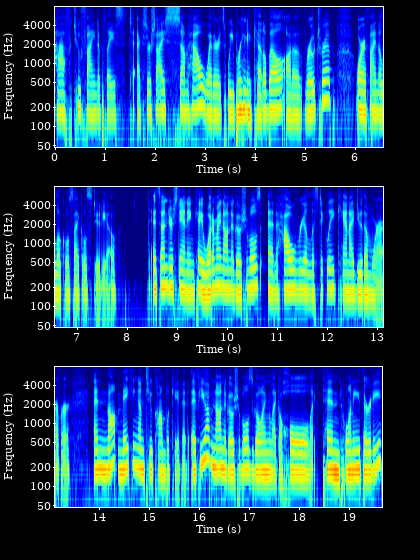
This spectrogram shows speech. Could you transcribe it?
have to find a place to exercise somehow, whether it's we bring a kettlebell on a road trip or I find a local cycle studio. It's understanding, okay, what are my non negotiables and how realistically can I do them wherever? And not making them too complicated. If you have non negotiables going like a whole like 10, 20, 30,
